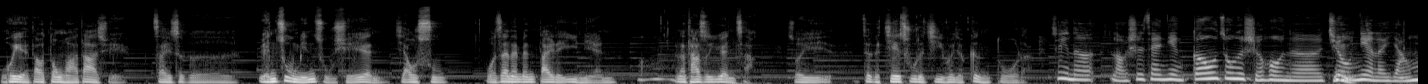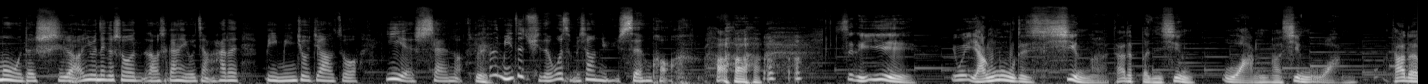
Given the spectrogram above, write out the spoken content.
我也到东华大学，在这个原住民主学院教书，我在那边待了一年。哦，那他是院长，所以。这个接触的机会就更多了。所以呢，老师在念高中的时候呢，就念了杨牧的诗啊。因为那个时候老师刚才有讲，他的笔名就叫做叶山了。对，他的名字取的为什么像女生？哈，这个叶，因为杨牧的姓啊，他的本姓王啊，姓王，他的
